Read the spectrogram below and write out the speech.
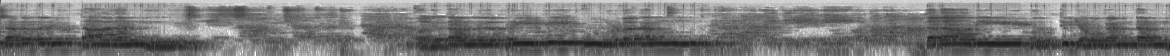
সততযুক্তানাং ভজতাং প্রীতিপূর্বকং দদামি বুদ্ধিযোগং তং येन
